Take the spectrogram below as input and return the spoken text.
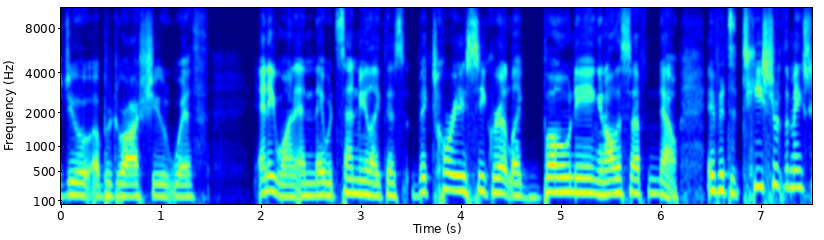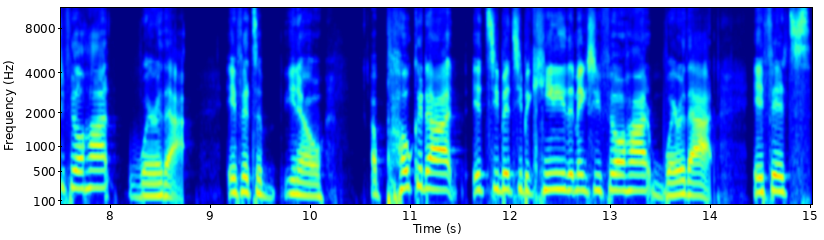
to do a boudoir shoot with anyone and they would send me like this Victoria's Secret like boning and all this stuff. No. If it's a t-shirt that makes you feel hot, wear that. If it's a, you know, a polka dot itsy bitsy bikini that makes you feel hot, wear that. If it's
